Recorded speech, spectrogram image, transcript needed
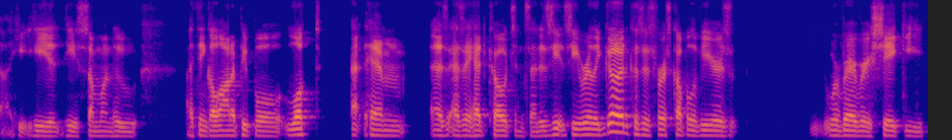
Uh, he he he's someone who I think a lot of people looked at him as as a head coach and said, "Is he is he really good?" Because his first couple of years were very very shaky.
